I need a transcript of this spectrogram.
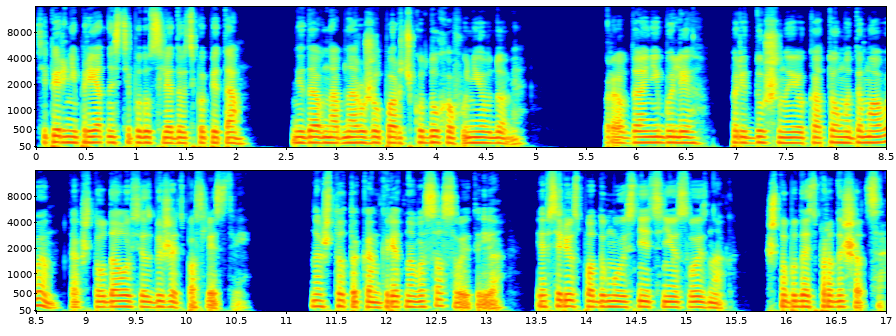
Теперь неприятности будут следовать по пятам. Недавно обнаружил парочку духов у нее в доме. Правда, они были придушены ее котом и домовым, так что удалось избежать последствий. Но что-то конкретно высасывает ее. Я всерьез подумаю снять с нее свой знак, чтобы дать продышаться.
